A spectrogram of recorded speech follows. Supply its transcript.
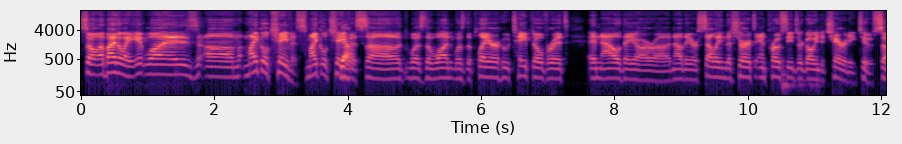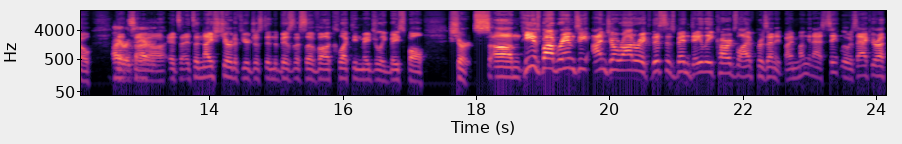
So, uh, by the way, it was um, Michael Chavis. Michael Chavis yeah. uh, was the one was the player who taped over it, and now they are uh, now they are selling the shirt, and proceeds are going to charity too. So it's a, uh, it's a, it's a nice shirt if you're just in the business of uh, collecting Major League Baseball shirts. Um, he is Bob Ramsey. I'm Joe Roderick. This has been Daily Cards Live presented by Mungenast St. Louis Acura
